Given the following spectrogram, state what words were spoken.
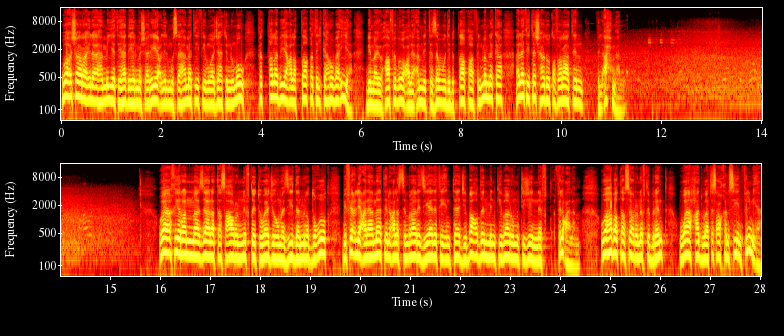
وأشار إلى أهمية هذه المشاريع للمساهمة في مواجهة النمو في الطلب على الطاقة الكهربائية بما يحافظ على أمن التزود بالطاقة في المملكة التي تشهد طفرات في الأحمال. وأخيرا ما زالت أسعار النفط تواجه مزيدا من الضغوط بفعل علامات على استمرار زيادة إنتاج بعض من كبار منتجي النفط في العالم. وهبط سعر نفط برنت 1.59%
